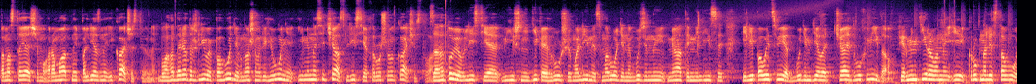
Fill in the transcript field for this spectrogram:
по-настоящему ароматный, полезный и качественный. Благодаря дождливой погоде в нашем регионе именно сейчас листья хорошего качества. Заготовив листья вишни, дикой груши, малины, смородины, бузины, мяты, мелисы и липовый цвет, будем делать чай двух видов. Ферментированный и крупнолистовой.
